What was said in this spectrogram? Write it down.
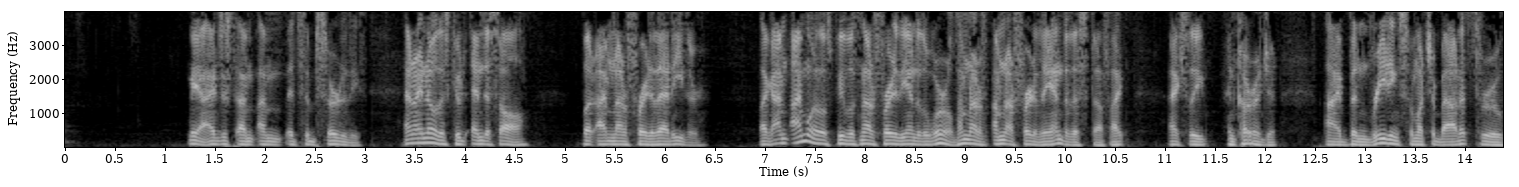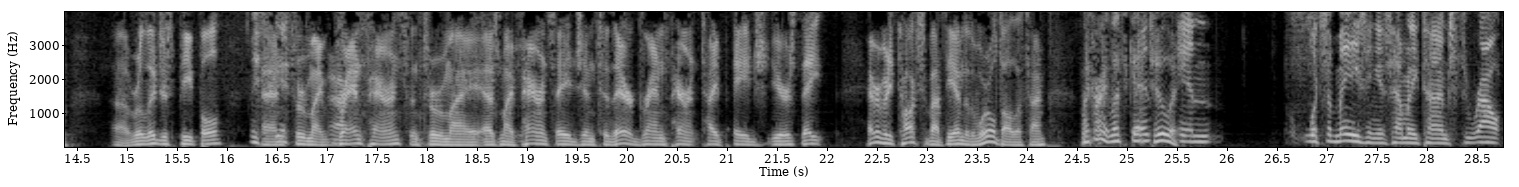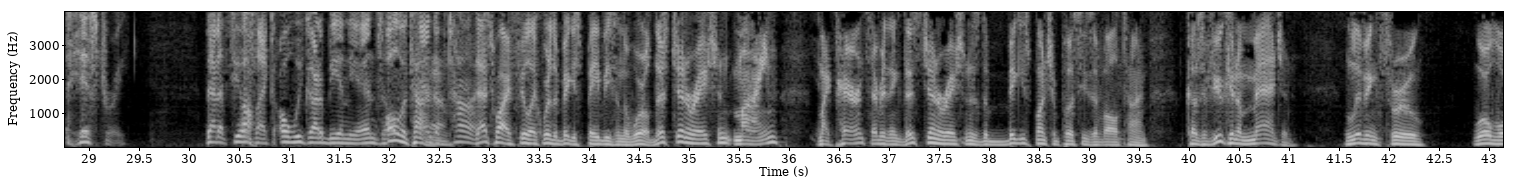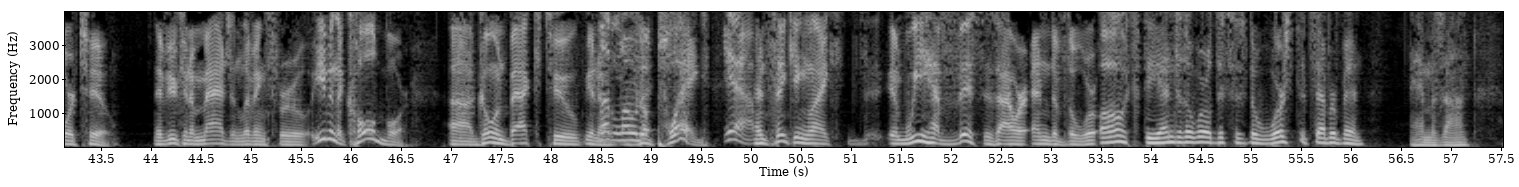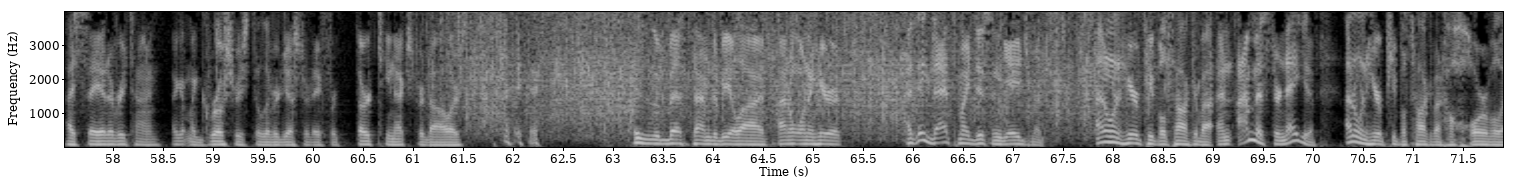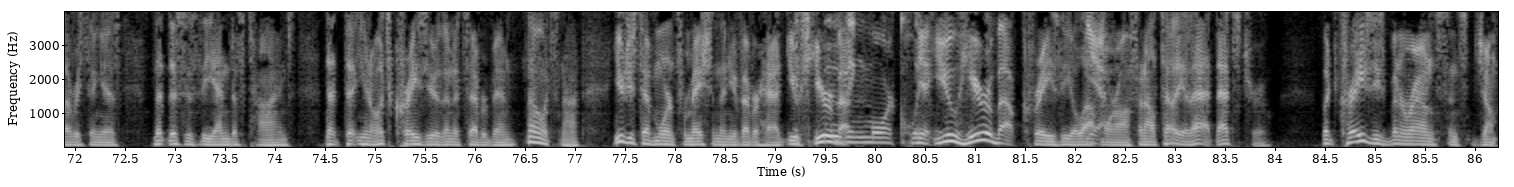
Yeah, I just, I'm, I'm, it's absurdities, and I know this could end us all, but I'm not afraid of that either. Like I'm, I'm one of those people that's not afraid of the end of the world. I'm not, I'm not afraid of the end of this stuff. I actually encourage it. I've been reading so much about it through uh, religious people and through my grandparents and through my as my parents age into their grandparent type age years. They everybody talks about the end of the world all the time. I'm like, all right, let's get and, to it. And what's amazing is how many times throughout history that it feels Oh. like, oh, we've got to be in the end zone. all the time. Of time. That's why I feel like we're the biggest babies in the world. This generation, mine, my parents, everything. This generation is the biggest bunch of pussies of all time. Because if you can imagine living through World War II, if you can imagine living through even the Cold War, uh, going back to you know Let alone the it- plague, Yeah. and thinking like, th- we have this as our end of the world. Oh, it's the end of the world. This is the worst it's ever been. Amazon. I say it every time. I got my groceries delivered yesterday for thirteen extra dollars. This is the best time to be alive. I don't want to hear it. I think that's my disengagement. I don't want to hear people talk about, and I'm Mr. Negative. I don't want to hear people talk about how horrible everything is, that this is the end of times, that, that you know, it's crazier than it's ever been. No, it's not. You just have more information than you've ever had. You hear about more quickly. yeah, you hear about crazy a lot Yeah. more often. I'll tell you that. That's true. But crazy's been around since jump.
